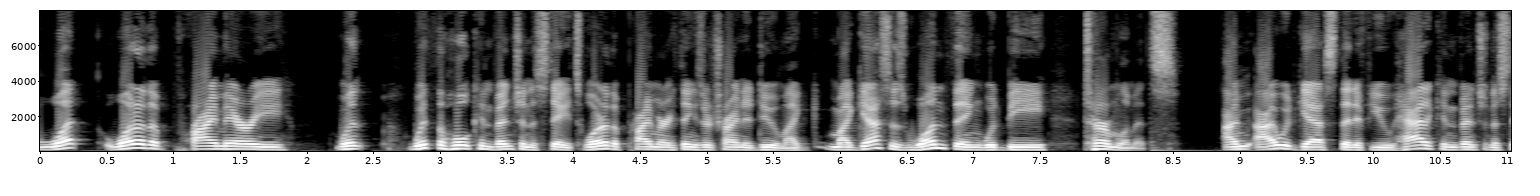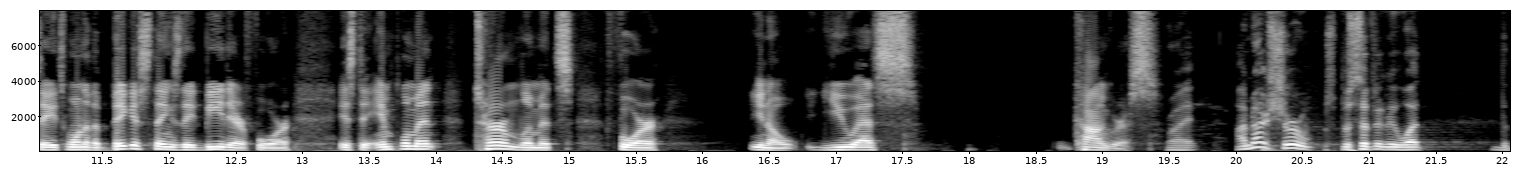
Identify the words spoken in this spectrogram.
what what are the primary when with the whole convention of states, what are the primary things they're trying to do? My my guess is one thing would be term limits. I'm, I would guess that if you had a convention of states, one of the biggest things they'd be there for is to implement term limits for, you know, U.S. Congress, Right. I'm not sure specifically what the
